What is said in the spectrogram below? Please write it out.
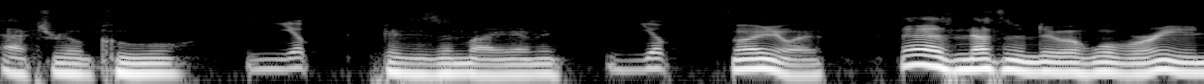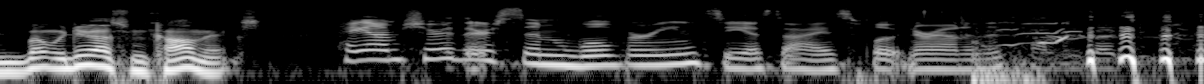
acts real cool Yep. because he's in Miami. Yep. Well, anyway, that has nothing to do with Wolverine, but we do have some comics. Hey, I'm sure there's some Wolverine CSIs floating around in this comic book.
